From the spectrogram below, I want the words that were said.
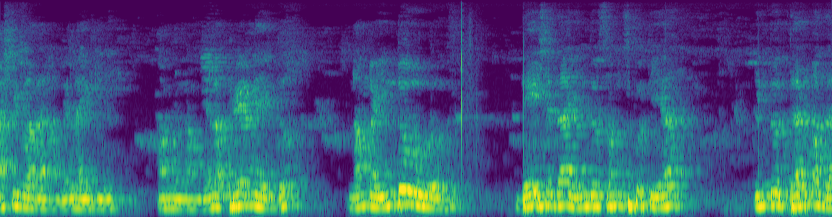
ಆಶೀರ್ವಾದ ನಮಗೆಲ್ಲ ಇರಲಿ, ಅವನು ನಮಗೆಲ್ಲ ಪ್ರೇರಣೆ ಇದ್ದು, ನಮ್ಮ ಹಿಂದೂ ದೇಶದ, ಹಿಂದೂ ಸಂಸ್ಕೃತಿಯ, ಹಿಂದೂ ಧರ್ಮದ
